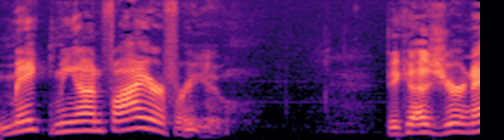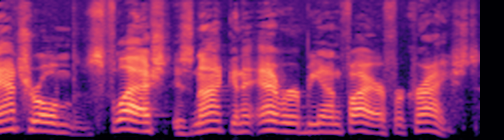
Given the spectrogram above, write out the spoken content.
make me on fire for you. Because your natural flesh is not going to ever be on fire for Christ.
